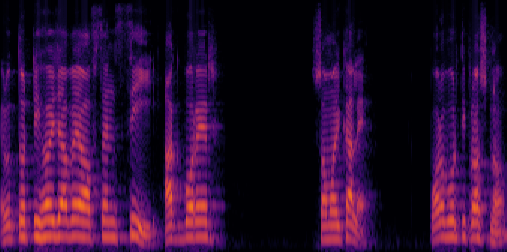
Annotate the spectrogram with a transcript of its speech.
এর উত্তরটি হয়ে যাবে অপশান সি আকবরের সময়কালে। পরবর্তী প্রশ্ন,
